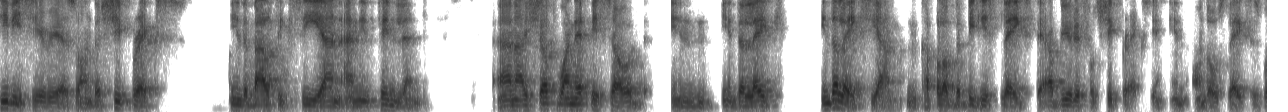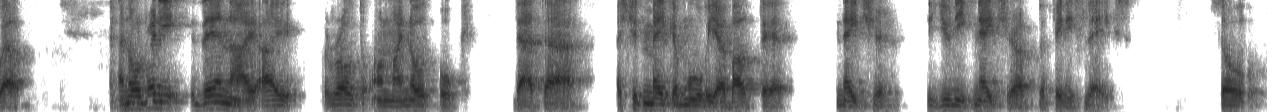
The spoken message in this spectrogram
TV series on the shipwrecks in the Baltic Sea and, and in Finland. And I shot one episode in, in the lake in the lakes, yeah, in a couple of the biggest lakes, there are beautiful shipwrecks in, in on those lakes as well. And already then I, I wrote on my notebook that uh, I should make a movie about the nature, the unique nature of the Finnish lakes. So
